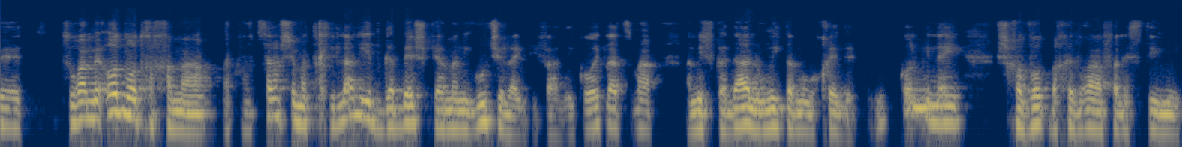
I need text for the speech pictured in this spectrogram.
ובצורה מאוד מאוד חכמה, הקבוצה שמתחילה להתגבש כהמנהיגות של האינתיפאדה, היא קוראת לעצמה המפקדה הלאומית המאוחדת, מכל מיני שכבות בחברה הפלסטינית,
